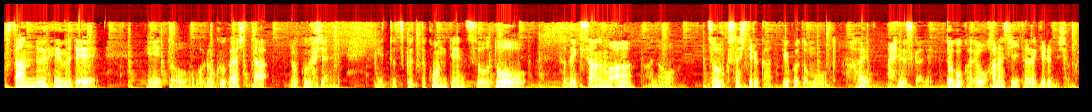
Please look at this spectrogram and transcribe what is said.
スタンド FM で、えっ、と、録画した、録画じゃない、えっ、と、作ったコンテンツをどう、佐々木さんは、あの、増幅させてるかっていうことも、はい。あれですかね、どこかでお話しいただけるんでしょうか？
